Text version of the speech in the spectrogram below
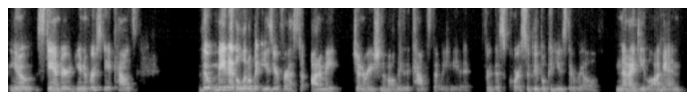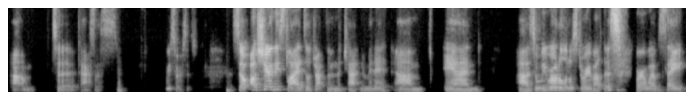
you know, standard university accounts that made it a little bit easier for us to automate generation of all these accounts that we needed for this course, so people could use their real NetID login um, to access resources. So I'll share these slides. I'll drop them in the chat in a minute. Um, and uh, so we wrote a little story about this for our website,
